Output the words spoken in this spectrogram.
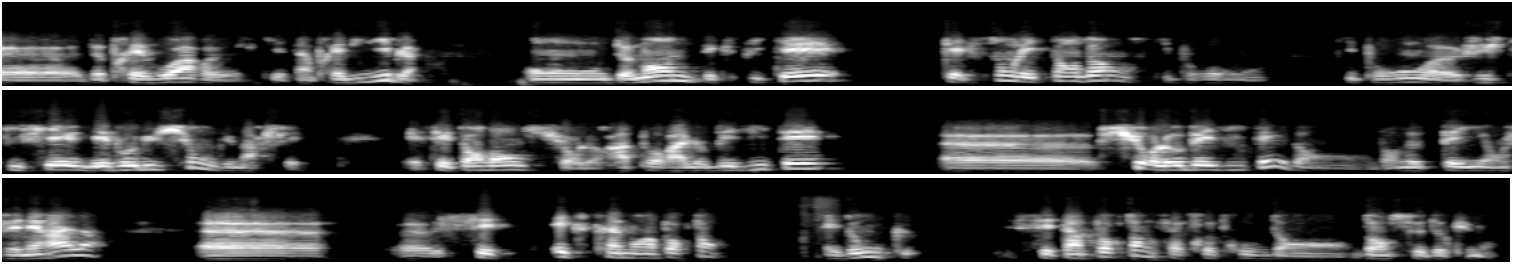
de prévoir ce qui est imprévisible. On demande d'expliquer quelles sont les tendances qui pourront, pourront justifier une évolution du marché et ces tendances sur le rapport à l'obésité, euh, sur l'obésité dans, notre pays en général, euh, euh, c'est extrêmement important. Et donc, c'est important que ça se retrouve dans, dans ce document.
